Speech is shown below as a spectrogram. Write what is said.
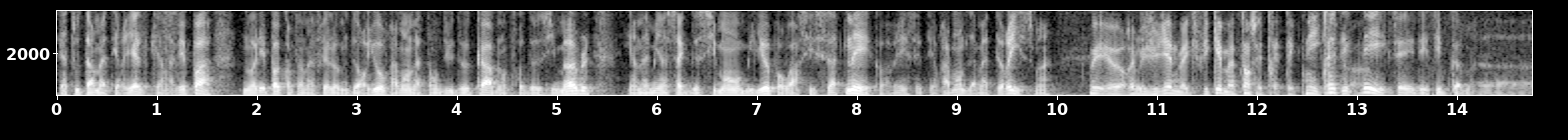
il a tout un matériel qu'il n'avait pas. Nous, à l'époque, quand on a fait l'homme d'Orio, vraiment, on a tendu deux câbles entre deux immeubles et on a mis un sac de ciment au milieu pour voir si ça tenait. C'était vraiment de l'amateurisme. Hein. Oui, euh, Rémi et... Julien m'a expliqué, maintenant c'est très technique. Très technique, c'est des types comme... Euh,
